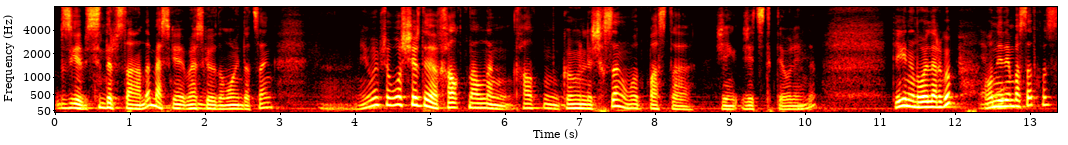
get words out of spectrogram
бізге сіңдіріп тастаған да мәскеу мәскеуді мойындатсаң менің ойымша осы жерде халықтың алдынан халықтың көңіліне шықсаң вот басты жетістік деп ойлаймын да. Деген енді ойлар көп. Оны неден бастадық біз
